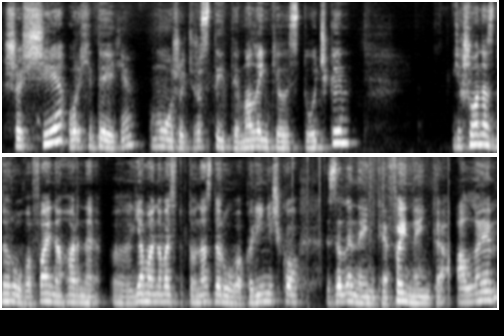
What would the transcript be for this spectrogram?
що ще орхідеї можуть ростити маленькі листочки. Якщо вона здорова, файна, гарна, е, я маю на увазі, тобто вона здорова, корінечко зелененьке, файненьке, але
